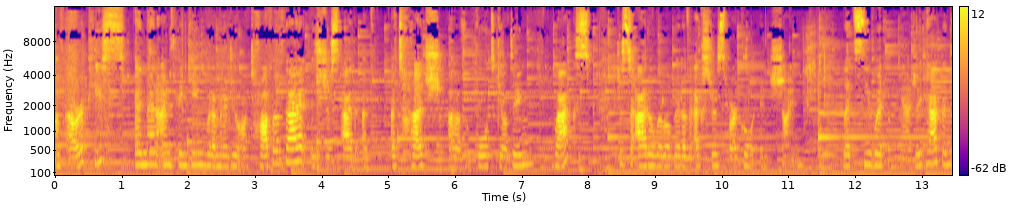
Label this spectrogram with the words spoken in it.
of our piece. And then I'm thinking what I'm gonna do on top of that is just add a, a touch of gold gilding wax just to add a little bit of extra sparkle and shine. Let's see what magic happens.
